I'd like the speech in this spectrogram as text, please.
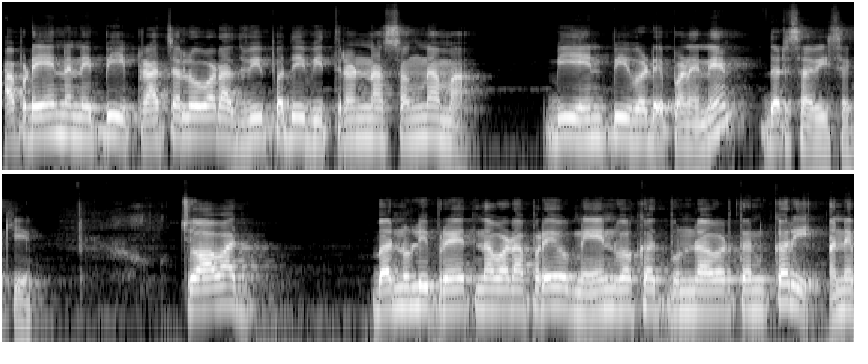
આપણે એન અને પી પ્રાચલોવાળા દ્વિપદી વિતરણના સંજ્ઞામાં બી એન પી વડે પણ એને દર્શાવી શકીએ. જો આવા બર્નુલી પ્રયત્નવાળા પ્રયોગને એન વખત પુનરાવર્તન કરી અને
